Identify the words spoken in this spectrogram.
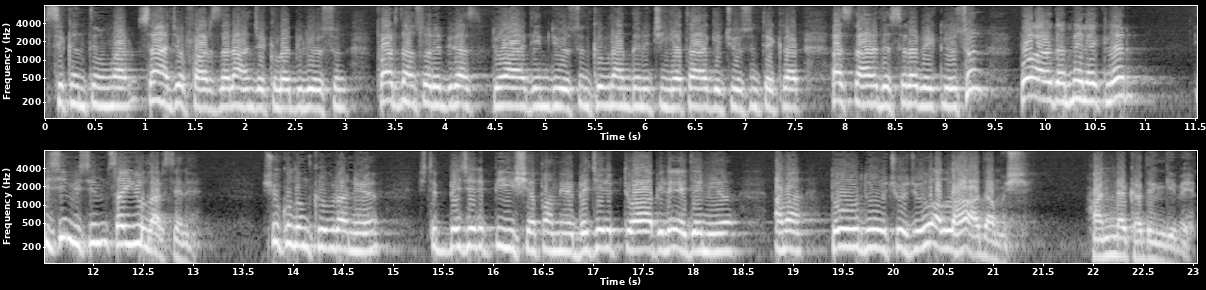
sıkıntın var. Sadece farzları ancak kılabiliyorsun. Farzdan sonra biraz dua edeyim diyorsun. Kıvrandığın için yatağa geçiyorsun tekrar. Hastanede sıra bekliyorsun. Bu arada melekler isim isim sayıyorlar seni. Şu kulun kıvranıyor. İşte becerip bir iş yapamıyor. Becerip dua bile edemiyor. Ama doğurduğu çocuğu Allah'a adamış. Hanne kadın gibi.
